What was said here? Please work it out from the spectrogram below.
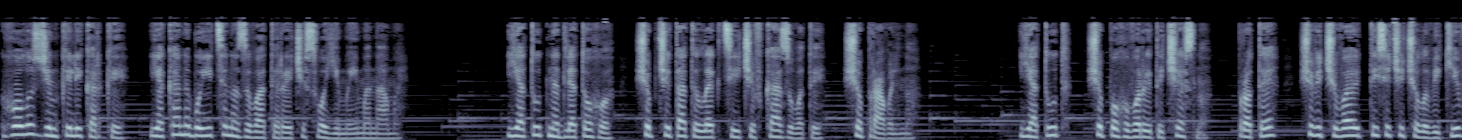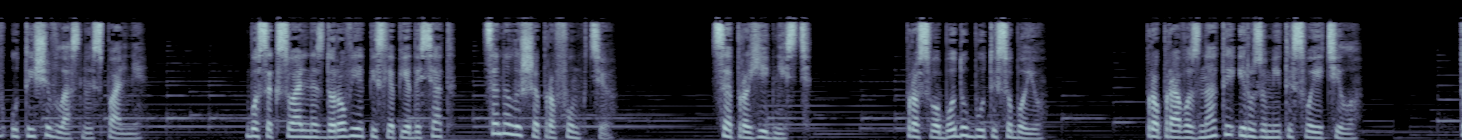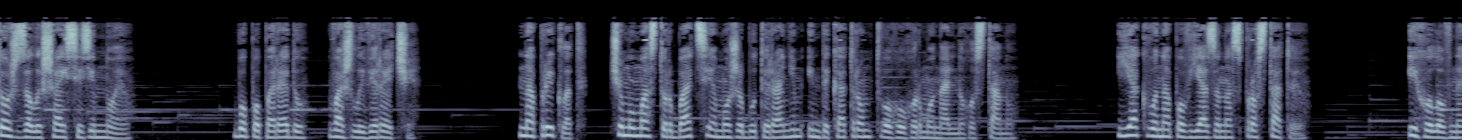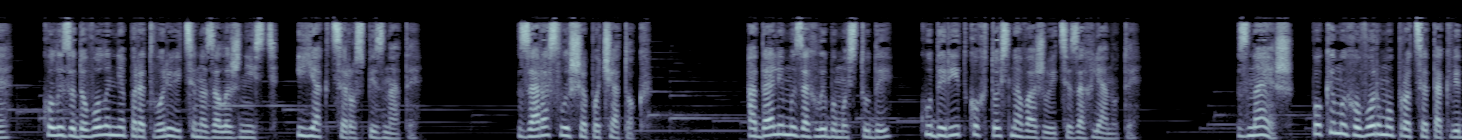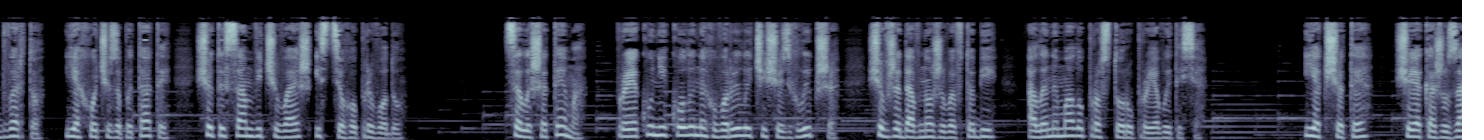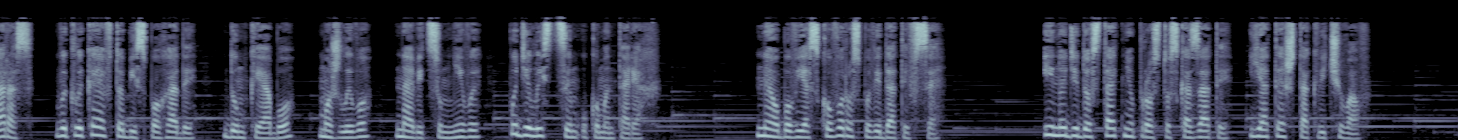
Голос жінки-лікарки, яка не боїться називати речі своїми іменами. Я тут не для того, щоб читати лекції чи вказувати, що правильно. Я тут, щоб поговорити чесно, про те, що відчувають тисячі чоловіків у тиші власної спальні. Бо сексуальне здоров'я після 50 це не лише про функцію, це про гідність, про свободу бути собою, про право знати і розуміти своє тіло. Тож залишайся зі мною. Бо попереду важливі речі. Наприклад, чому мастурбація може бути раннім індикатором твого гормонального стану як вона пов'язана з простатою. І головне, коли задоволення перетворюється на залежність, і як це розпізнати. Зараз лише початок. А далі ми заглибимось туди, куди рідко хтось наважується заглянути. Знаєш, поки ми говоримо про це так відверто, я хочу запитати, що ти сам відчуваєш із цього приводу. Це лише тема, про яку ніколи не говорили чи щось глибше, що вже давно живе в тобі, але не мало простору проявитися. І якщо те, що я кажу зараз, викликає в тобі спогади, думки або, можливо, навіть сумніви, поділись цим у коментарях. Не обов'язково розповідати все. Іноді достатньо просто сказати Я теж так відчував.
